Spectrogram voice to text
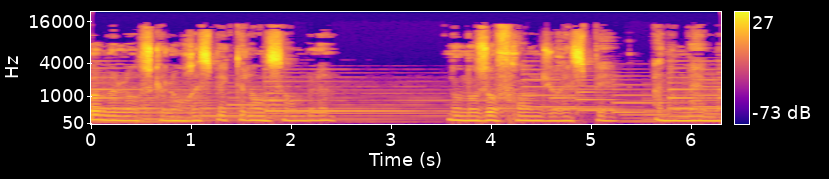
Comme lorsque l'on respecte l'ensemble, nous nous offrons du respect à nous-mêmes.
